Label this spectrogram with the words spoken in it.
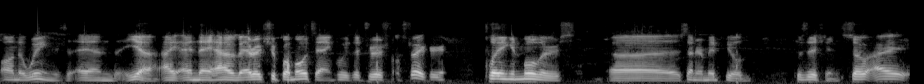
on the wings, and yeah, I, and they have Eric Choupo-Moting, who is a traditional striker, playing in Muller's uh, center midfield position. So I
